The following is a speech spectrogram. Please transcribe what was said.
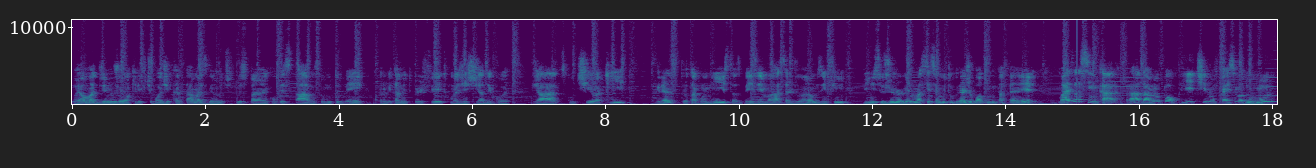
O Real Madrid não jogou aquele futebol de encantar, mas ganhou o título espanhol incontestável, foi muito bem, aproveitamento perfeito, como a gente já, decor, já discutiu aqui grandes protagonistas, Benzema, Sérgio Ramos, enfim, Vinícius Júnior vem numa ciência muito grande, eu boto muita fé nele. Mas assim, cara, pra dar o meu palpite, não ficar em cima do muro,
